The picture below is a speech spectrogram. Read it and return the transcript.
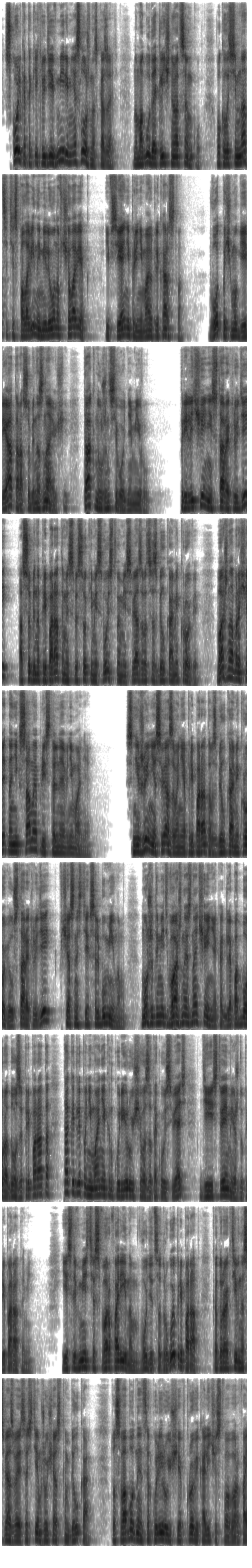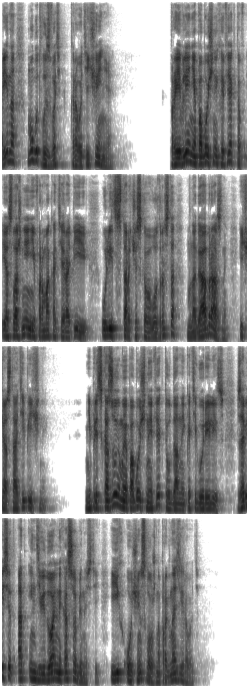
Сколько таких людей в мире, мне сложно сказать, но могу дать личную оценку – около 17,5 миллионов человек, и все они принимают лекарства. Вот почему гериатор, особенно знающий, так нужен сегодня миру. При лечении старых людей, особенно препаратами с высокими свойствами связываться с белками крови, важно обращать на них самое пристальное внимание. Снижение связывания препаратов с белками крови у старых людей, в частности с альбумином, может иметь важное значение как для подбора дозы препарата, так и для понимания конкурирующего за такую связь действия между препаратами. Если вместе с варфарином вводится другой препарат, который активно связывается с тем же участком белка, то свободное циркулирующее в крови количество варфарина могут вызвать кровотечение. Проявления побочных эффектов и осложнений фармакотерапии у лиц старческого возраста многообразны и часто атипичны. Непредсказуемые побочные эффекты у данной категории лиц зависят от индивидуальных особенностей, и их очень сложно прогнозировать.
